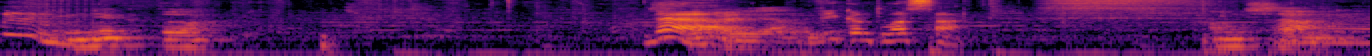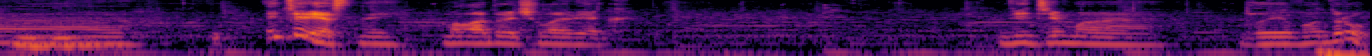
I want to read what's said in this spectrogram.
Некто Да, Славян. Викант Лассард. он самый. А, Интересный молодой человек. Видимо, вы его друг.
